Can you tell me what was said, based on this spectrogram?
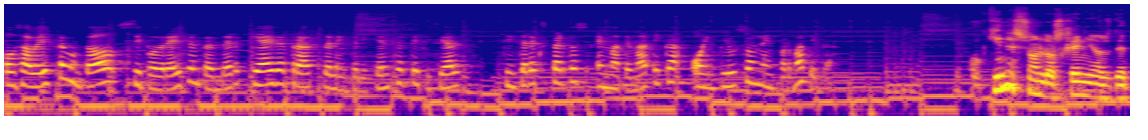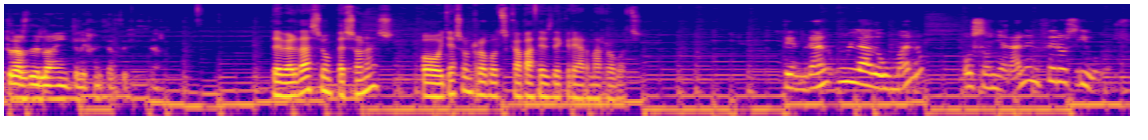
¿os habéis preguntado si podréis entender qué hay detrás de la inteligencia artificial sin ser expertos en matemática o incluso en la informática? O quiénes son los genios detrás de la inteligencia artificial? ¿De verdad son personas o ya son robots capaces de crear más robots? ¿Tendrán un lado humano o soñarán en ceros y unos?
